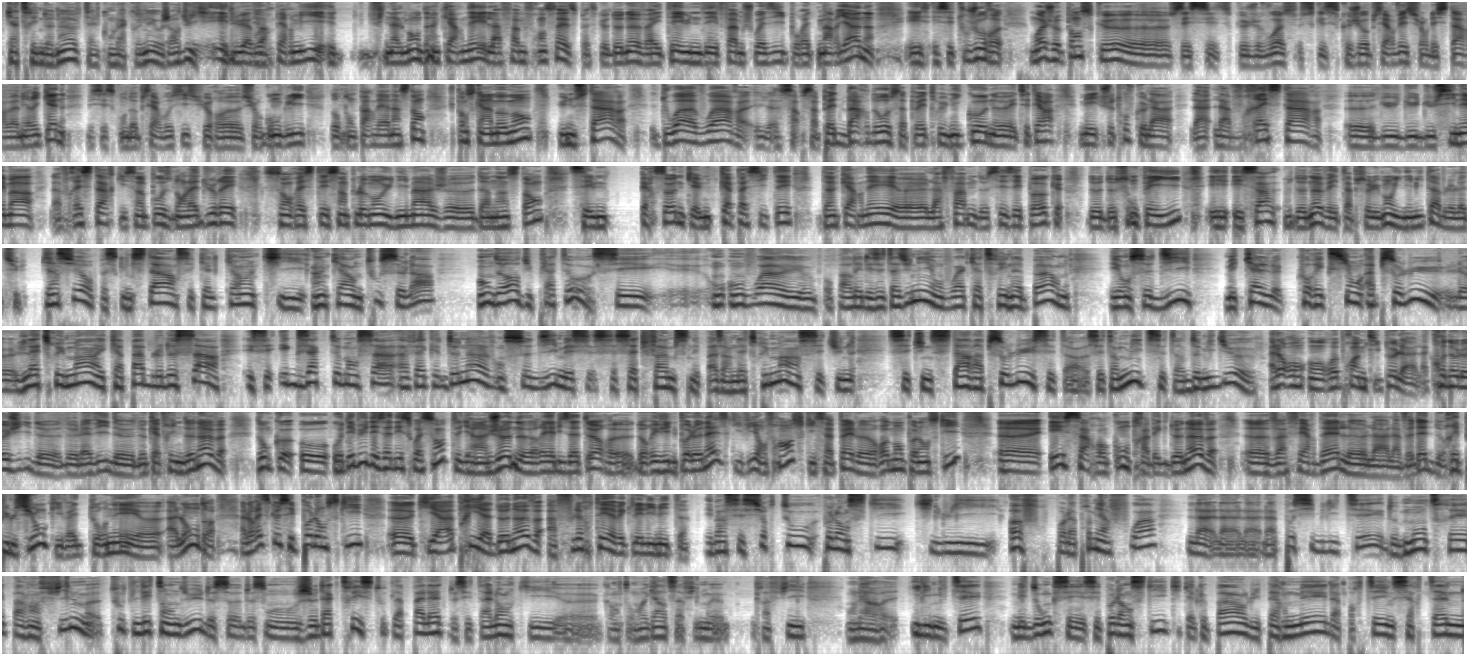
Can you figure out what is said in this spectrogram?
Catherine Deneuve telle qu'on la connaît aujourd'hui. et de lui avoir permis finalement d'incarner la femme française parce que Deneuve a été une des femmes choisies pour être Marianne et, et c'est toujours moi je pense que euh, c'est ce que je vois ce que, ce que j'ai observé sur les stars américaines mais c'est ce qu'on observe aussi sur euh, sur Gongli dont on parlait à l'instant je pense qu'à un moment une star doit avoir ça, ça peut être Bardot ça peut être une icône euh, etc mais je trouve que la la, la vraie star euh, du, du, du cinéma la vraie star qui s'impose dans la durée sans rester simplement une image euh, d'un instant, c'est une personne qui a une capacité d'incarner euh, la femme de ses époques, de, de son pays, et, et ça, Deneuve est absolument inimitable là-dessus. Bien sûr, parce qu'une star, c'est quelqu'un qui incarne tout cela en dehors du plateau. C'est, euh, on, on voit, pour parler des États-Unis, on voit Catherine Hepburn et on se dit, mais quelle correction absolue L'être humain est capable de ça, et c'est exactement ça avec Deneuve. On se dit, mais cette femme, ce n'est pas un être humain, c'est une, c'est une star absolue, c'est un, c'est un mythe, c'est un demi-dieu. Alors on, reprend un petit peu la, chronologie de, de la vie de, Catherine Deneuve. Donc euh, au, début des années 60, il y a un jeune réalisateur euh, d'origine polonaise qui vit en France, qui s'appelle euh, Roman Polanski, euh, et sa rencontre avec Deneuve euh, va faire d'elle euh, la, vedette de Répulsion, qui va être tournée euh, à Londres. Alors est-ce que c'est Polanski euh, qui a appris à Deneuve à flirter avec les limites? Eh ben, c'est surtout Polanski qui lui offre pour la première fois la, possibilité de montrer par un film toute l'étendue de, son jeu d'actrice, toute la palette de ses talents qui, quand on regarde sa filmographie, ont l'air illimités. Mais donc, c'est c'est Polanski qui, quelque part, lui permet d'apporter une certaine...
